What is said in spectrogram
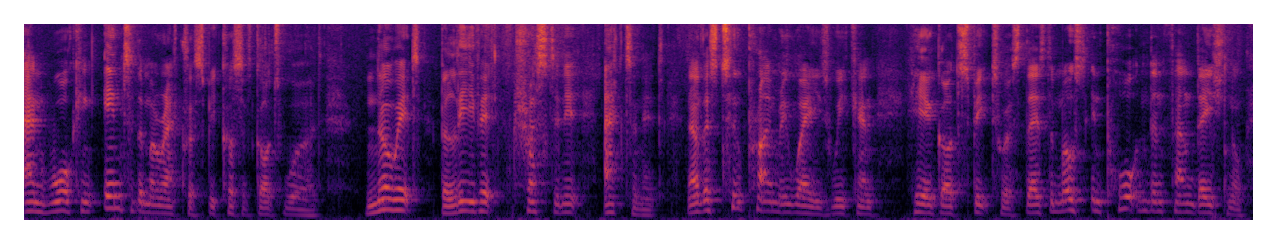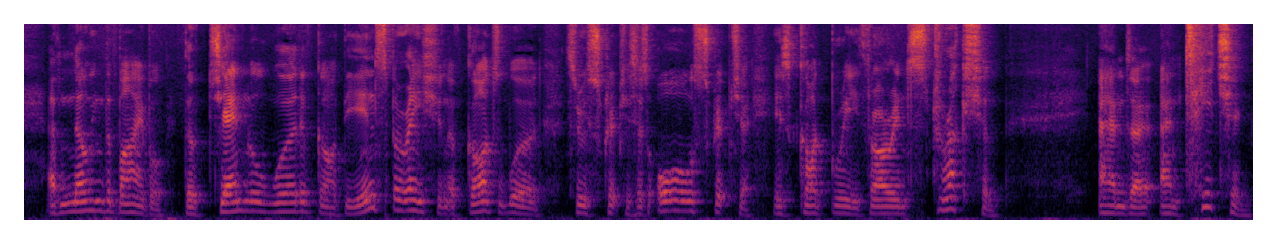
and walking into the miraculous because of God's word. Know it, believe it, trust in it, act on it. Now, there's two primary ways we can hear God speak to us. There's the most important and foundational, of knowing the Bible, the general Word of God, the inspiration of God's Word through Scripture. It says all Scripture is God breathed for our instruction and, uh, and teaching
